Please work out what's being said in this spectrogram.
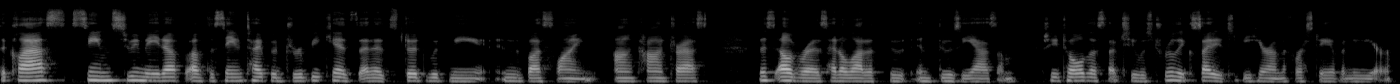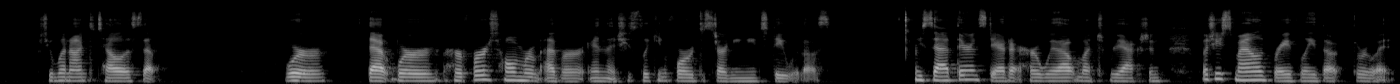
The class seems to be made up of the same type of droopy kids that had stood with me in the bus line. On contrast, Miss Alvarez had a lot of enthusiasm. She told us that she was truly excited to be here on the first day of a new year. She went on to tell us that we're that were her first homeroom ever and that she's looking forward to starting each day with us. We sat there and stared at her without much reaction, but she smiled bravely th- through it,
